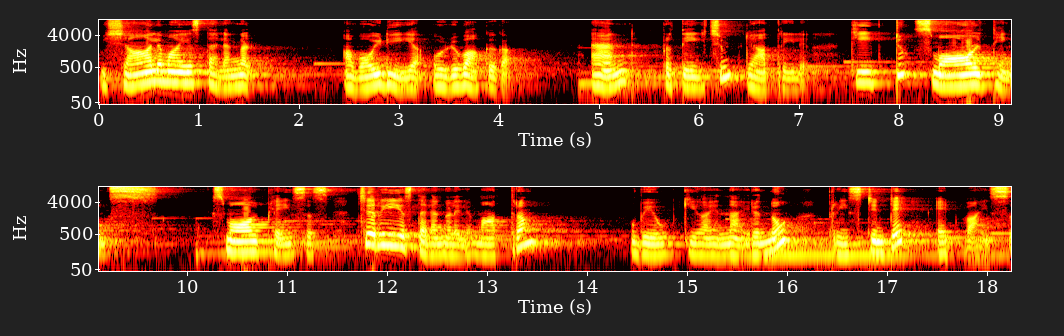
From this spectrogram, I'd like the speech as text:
വിശാലമായ സ്ഥലങ്ങൾ. അവോയ്ഡ് ചെയ്യുക ഒഴിവാക്കുക. ആൻഡ് പ്രത്യേകിച്ചും രാത്രിയിൽ keep to small things small places ചെറിയ സ്ഥലങ്ങളിൽ മാത്രം ഉപയോഗിക്കുക എന്നായിരുന്നു പ്രീസ്റ്റിന്റെ advice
